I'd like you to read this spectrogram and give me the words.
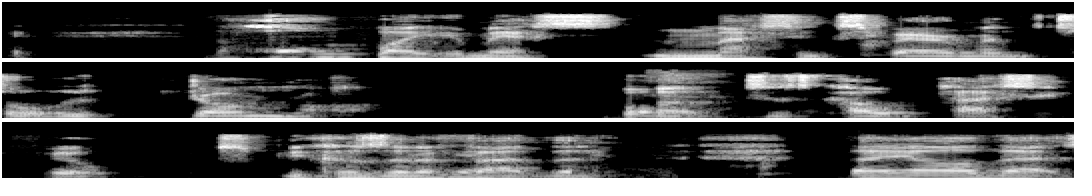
the whole Quatermass mass experiment sort of genre works as cult classic films because of the Yeah. fact that they are that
